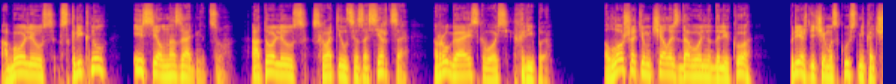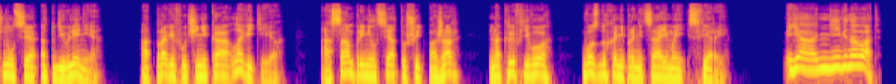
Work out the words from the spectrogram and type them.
Аболиус вскрикнул и сел на задницу. Атолиус схватился за сердце, ругаясь сквозь хрипы. Лошадь умчалась довольно далеко, прежде чем искусник очнулся от удивления, отправив ученика ловить ее, а сам принялся тушить пожар, накрыв его воздухонепроницаемой сферой. «Я не виноват»,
